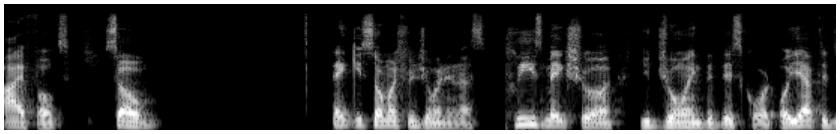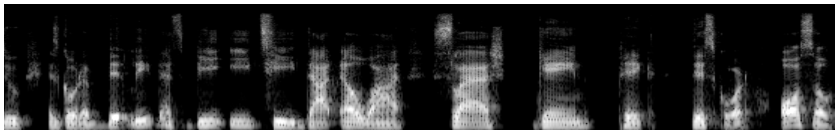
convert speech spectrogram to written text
All right, folks. So thank you so much for joining us. Please make sure you join the Discord. All you have to do is go to bit.ly, that's B-E-T.ly slash game pick Discord. Also,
